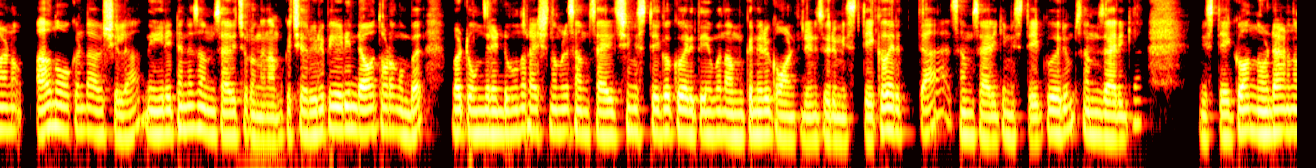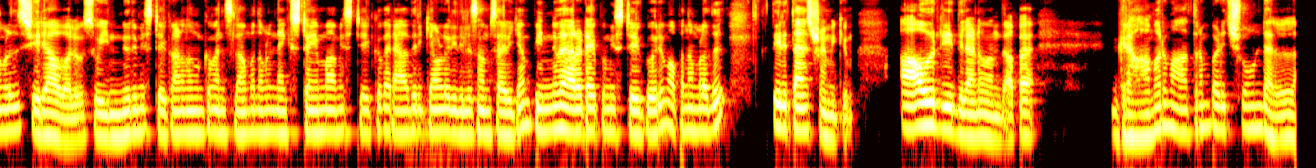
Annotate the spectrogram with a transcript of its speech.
ആണോ അത് നോക്കേണ്ട ആവശ്യമില്ല. നേരിട്ട് തന്നെ സംസാരിച്ചു തുടങ്ങുക. നമുക്ക് ചെറിയൊരു പേടി ഉണ്ടാവാൻ തുടങ്ങുമ്പോൾ ബട്ട് 1, 2, 3 പ്രാവശ്യം നമ്മൾ സംസാരിച്ച് മിസ്റ്റേക്കൊക്കെ വരുത്തി കഴിയുമ്പോൾ നമുക്ക് തന്നെ ഒരു കോൺഫിഡൻസ് ഒരു മിസ്റ്റേക്ക് വരുത്തുക, സംസാരിക്കുക, മിസ്റ്റേക്ക് വരും, സംസാരിക്കുക. മിസ്റ്റേക്ക് വന്നുകൊണ്ടാണ് നമ്മളിത് ശരിയാവുമല്ലോ. സോ ഇന്നൊരു മിസ്റ്റേക്കാണ് നമുക്ക് മനസ്സിലാകുമ്പോൾ നമ്മൾ നെക്സ്റ്റ് ടൈം ആ മിസ്റ്റേക്ക് വരാതിരിക്കാനുള്ള രീതിയിൽ സംസാരിക്കാം. പിന്നെ വേറെ ടൈപ്പ് മിസ്റ്റേക്ക് വരും. അപ്പോൾ നമ്മളത് തിരുത്താൻ ശ്രമിക്കും. ആ ഒരു രീതിയിലാണ് വന്നത്. അപ്പം ഗ്രാമർ മാത്രം പഠിച്ചുകൊണ്ടല്ല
